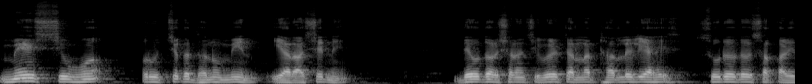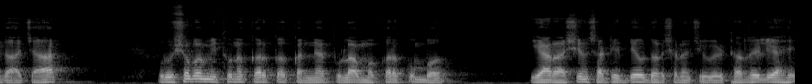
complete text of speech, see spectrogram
मेष सिंह रुचक धनु मीन या राशीने देवदर्शनाची वेळ त्यांना ठरलेली आहे. सूर्योदय सकाळी दहाच्या आत वृषभ मिथुन कर्क कन्या तुला मकर कुंभ या राशींसाठी देवदर्शनाची वेळ ठरलेली आहे.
